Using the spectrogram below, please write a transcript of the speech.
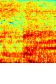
running man?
